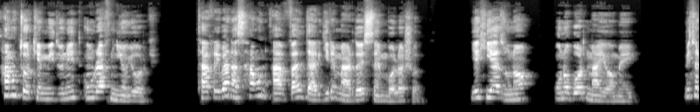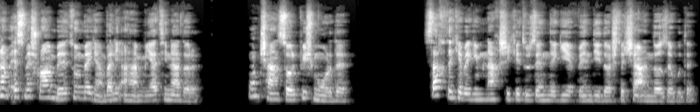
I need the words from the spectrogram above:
همونطور که می‌دونید اون رفت نیویورک. تقریبا از همون اول درگیر مردای سمبالا شد. یکی از اونا اونو برد میامی. می‌تونم اسمش رو هم بهتون بگم ولی اهمیتی نداره. اون چند سال پیش مرده. سخته که بگیم نقشی که تو زندگی وندی داشته چه اندازه بوده.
